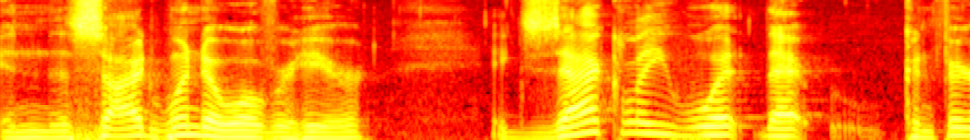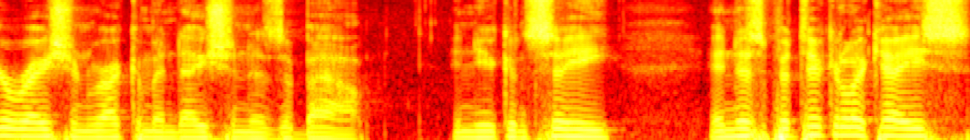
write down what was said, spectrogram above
in the side window over here exactly what that configuration recommendation is about. And you can see in this particular case,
